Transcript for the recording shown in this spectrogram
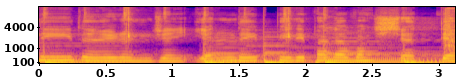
你的认真，眼泪噼里啪啦往下掉。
